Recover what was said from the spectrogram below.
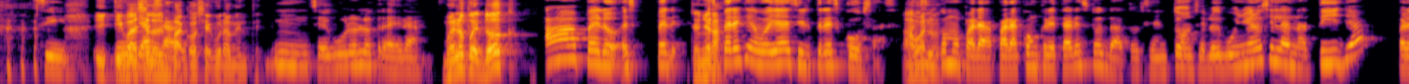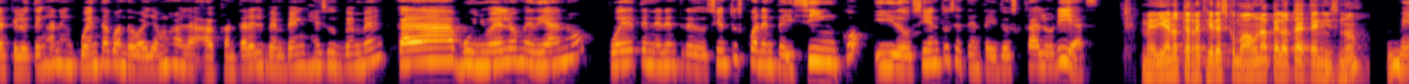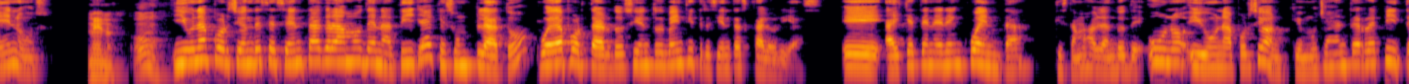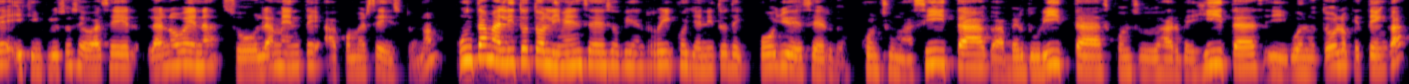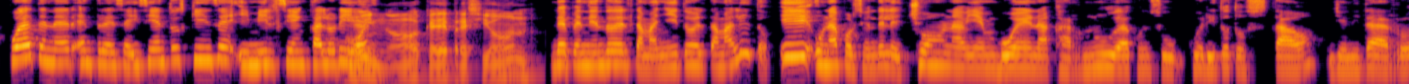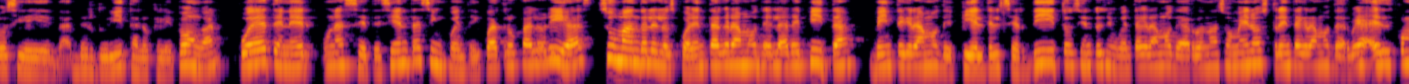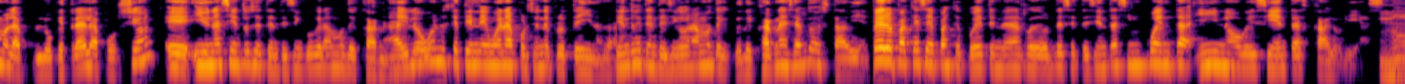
Sí. igual se lo empacó seguramente. Mm, seguro lo traerá. Bueno, pues Doc. Ah, pero espere, espere que voy a decir tres cosas. Ah, así como para, para concretar estos datos. Entonces, los buñuelos y la natilla para que lo tengan en cuenta cuando vayamos a, a cantar el Ben Ben Jesús Ben Ben. Cada buñuelo mediano puede tener entre 245 y 272 calorías. Mediano te refieres como a una pelota de tenis, ¿no? Menos. Menos. Oh. Y una porción de 60 gramos de natilla, que es un plato, puede aportar 220 y 300 calorías. Eh, hay que tener en cuenta que estamos hablando de uno y una porción, que mucha gente repite y que incluso se va a hacer la novena solamente a comerse esto, ¿no? Un tamalito tolimense de esos bien ricos, llenitos de pollo y de cerdo, con su masita, verduritas, con sus arvejitas y bueno, todo lo que tenga, puede tener entre 615 y 1100 calorías. Uy, no, qué depresión. Dependiendo del tamañito del tamalito. Y una porción de lechona bien buena, carnuda, con su cuerito tostado, llenita de arroz y de verdurita, lo que le pongan, puede tener unas 754 calorías, sumándole los 40 gramos de la arepita, 20 gramos de piel del cerdito, 150 gramos de arroz más o menos, 30 gramos de arveja, es como lo que trae la porción, eh, y unas 175 gramos de carne. Ahí lo bueno es que tiene buena porción de proteínas, 175 gramos de, de carne de cerdo está bien, pero para que sepan que puede tener alrededor de 750 y 900 calorías. No.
